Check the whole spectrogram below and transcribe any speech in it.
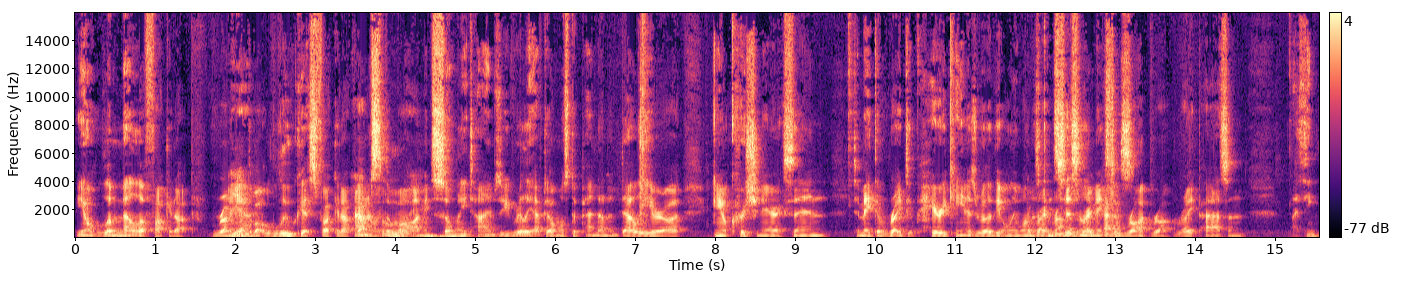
you know, Lamela fuck it up running Yeah. with the ball, Lucas fuck it up running with the Absolutely. ball? I mean, so many times you really have to almost depend on a Dele or a you know Christian Eriksen to make the right. To, Harry Kane is really the only one that's right and the consistently right makes pass. the right, right, right pass, and I think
